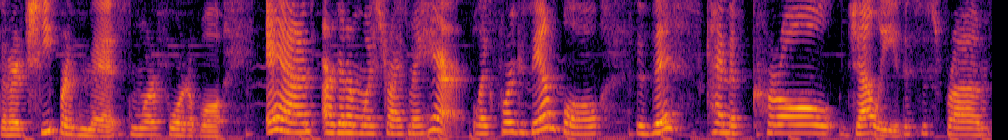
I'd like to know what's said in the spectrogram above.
that are cheaper than this, more affordable, and are gonna moisturize my hair? Like for example, this kind of curl jelly, this is from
